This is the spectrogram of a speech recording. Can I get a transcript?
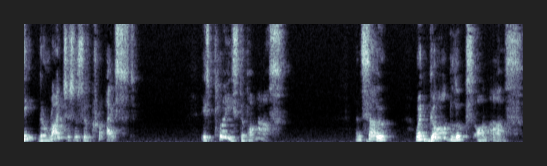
he, the righteousness of Christ is placed upon us. And so, when God looks on us,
